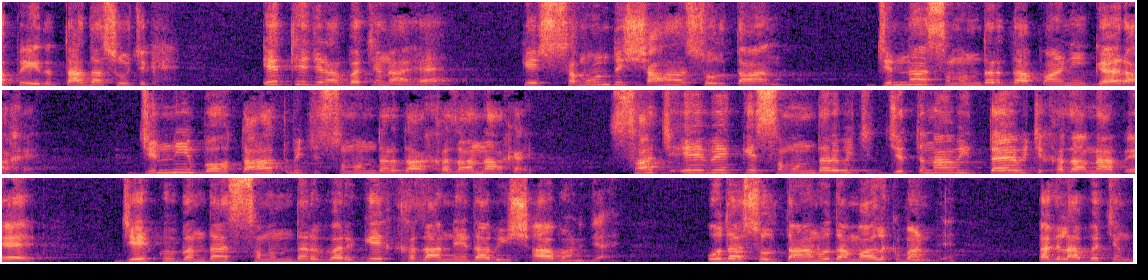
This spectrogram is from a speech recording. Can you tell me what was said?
ਅਭੇਦਤਾ ਦਾ ਸੂਚਕ ਹੈ। ਇੱਥੇ ਜਿਹੜਾ ਬਚਨ ਆਇਆ ਹੈ ਕਿ ਸਮੁੰਦ ਸ਼ਾਹ ਸੁਲਤਾਨ, ਜਿੰਨਾ ਸਮੁੰਦਰ ਦਾ ਪਾਣੀ ਗਹਿਰਾ ਹੈ, ਜਿੰਨੀ ਬਹੁਤਾਤ ਵਿੱਚ ਸਮੁੰਦਰ ਦਾ ਖਜ਼ਾਨਾ ਹੈ, ਸੱਚ ਇਹ ਵੇ ਕਿ ਸਮੁੰਦਰ ਵਿੱਚ ਜਿੰਨਾ ਵੀ ਤੈ ਵਿੱਚ ਖਜ਼ਾਨਾ ਪਿਆ ਜੇ ਕੋਈ ਬੰਦਾ ਸਮੁੰਦਰ ਵਰਗੇ ਖਜ਼ਾਨੇ ਦਾ ਵੀ ਸ਼ਾਹ ਬਣ ਜਾਏ, ਉਹਦਾ ਸੁਲਤਾਨ, ਉਹਦਾ ਮਾਲਕ ਬਣ ਜਾਏ ਅਗਲਾ ਬਚਨ,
